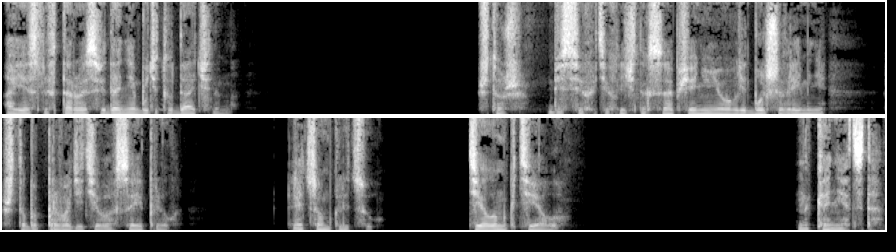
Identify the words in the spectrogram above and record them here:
а если второе свидание будет удачным? Что ж, без всех этих личных сообщений у него будет больше времени, чтобы проводить его с Эйприл. Лицом к лицу, телом к телу. Наконец-то.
